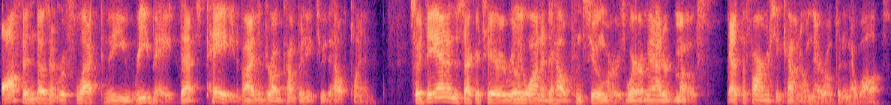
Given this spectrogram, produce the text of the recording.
often doesn't reflect the rebate that's paid by the drug company to the health plan. So Dan and the secretary really wanted to help consumers where it mattered most at the pharmacy counter when they were opening their wallets.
